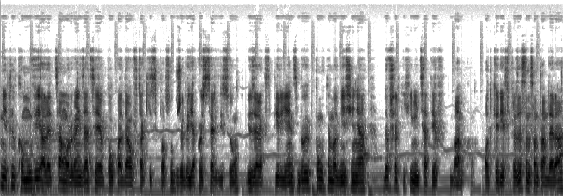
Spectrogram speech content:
nie tylko mówi, ale całą organizację poukładał w taki sposób, żeby jakość serwisu, user experience były punktem odniesienia do wszelkich inicjatyw banku. Od kiedy jest prezesem Santandera,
